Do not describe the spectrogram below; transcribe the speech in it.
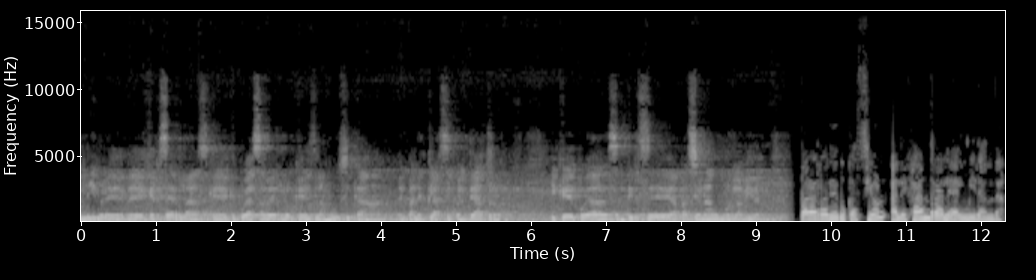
libre de ejercerlas, que, que pueda saber lo que es la música, el ballet clásico, el teatro, y que pueda sentirse apasionado por la vida. Para Radio Educación, Alejandra Leal Miranda.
